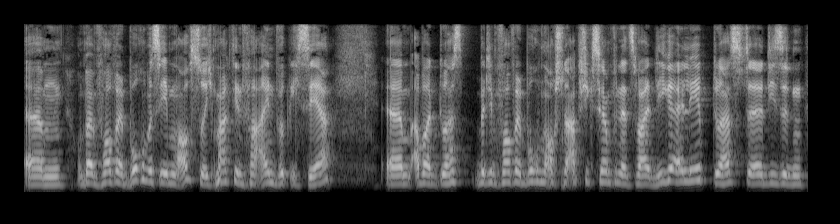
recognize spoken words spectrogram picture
Ähm, und beim VfL Bochum ist eben auch so. Ich mag den Verein wirklich sehr. Ähm, aber du hast mit dem VfL Bochum auch schon Abstiegskampf in der zweiten Liga erlebt. Du hast äh, diesen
